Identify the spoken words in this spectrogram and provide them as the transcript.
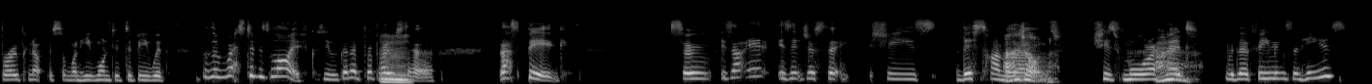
broken up with someone he wanted to be with for the rest of his life because he was going to propose mm. to her. That's big. So, is that it? Is it just that she's this time I around? She's more I- ahead with her feelings than he is.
